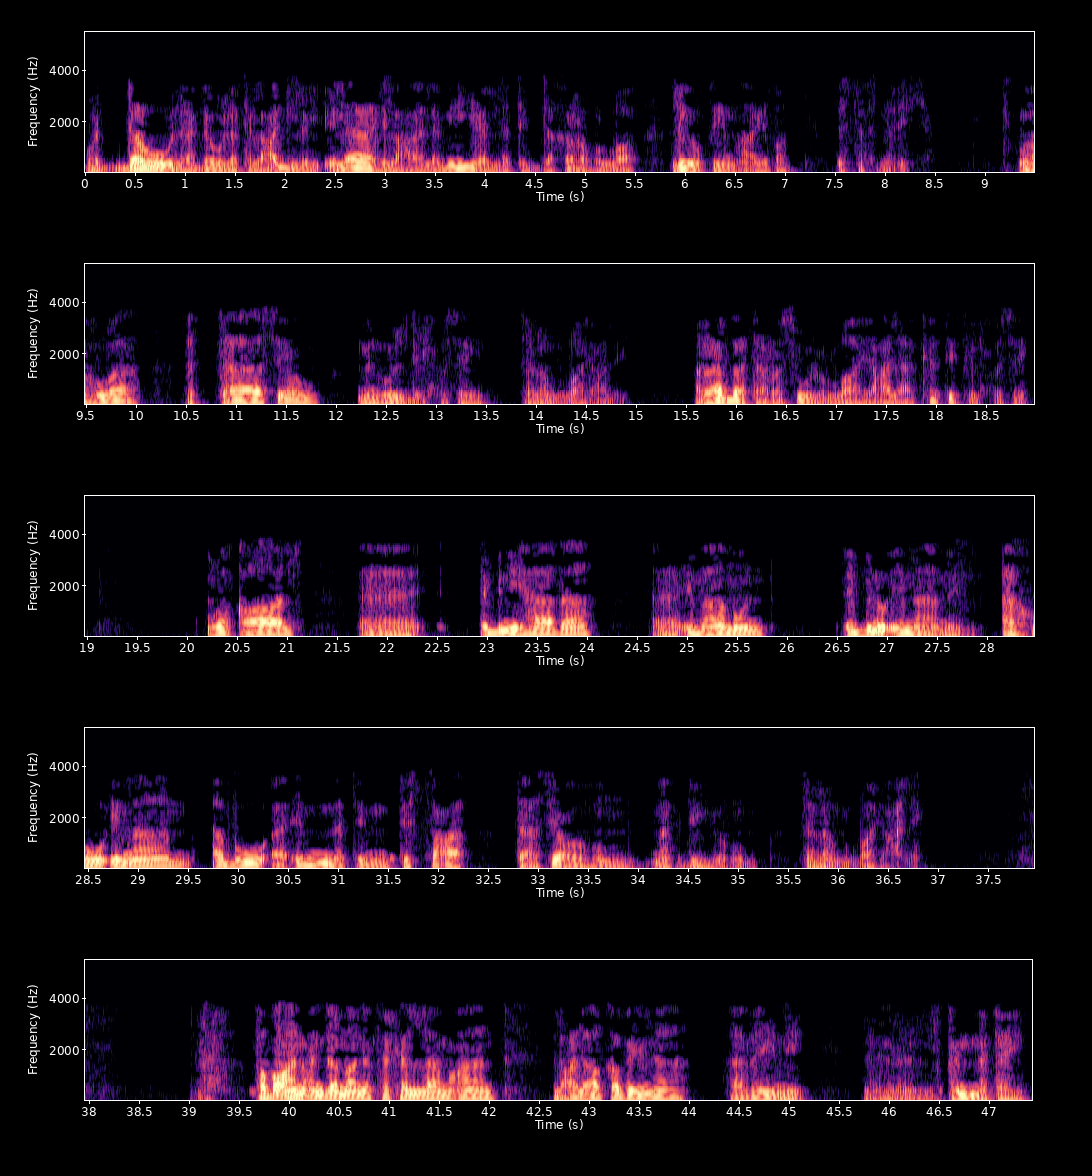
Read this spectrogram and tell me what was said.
والدولة دولة العدل الإلهي العالمية التي ادخره الله ليقيمها أيضا استثنائية وهو التاسع من ولد الحسين سلام الله عليه. ربت رسول الله على كتف الحسين. وقال آه ابني هذا إمام ابن إمام. أخو إمام أبو أئمة تسعة تاسعهم مهديهم. سلام الله عليه. طبعا عندما نتكلم عن العلاقة بين هذين القمتين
